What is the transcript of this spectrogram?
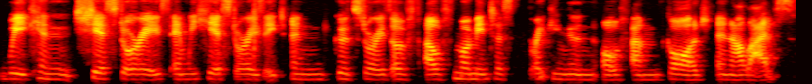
we can share stories and we hear stories each and good stories of, of momentous breaking in of um, God in our lives.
